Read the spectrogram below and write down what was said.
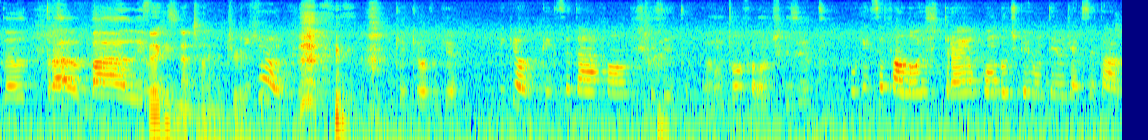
do trabalho. I feel like he's not telling the O truth. que, que houve? O que que houve o quê? O que, que? O que, que você tá falando esquisito? Eu não tô falando esquisito. Por que, que você falou estranho quando eu te perguntei onde é que você tava?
